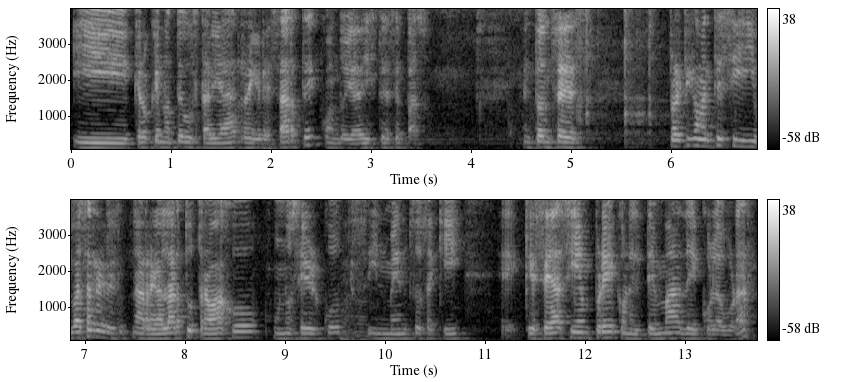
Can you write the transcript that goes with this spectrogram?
Y creo que no te gustaría regresarte cuando ya diste ese paso. Entonces, prácticamente si vas a, a regalar tu trabajo, unos air quotes inmensos aquí, eh, que sea siempre con el tema de colaborar,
